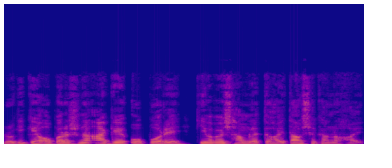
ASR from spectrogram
রোগীকে অপারেশনের আগে ও পরে কীভাবে সামলাতে হয় তাও শেখানো হয়।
